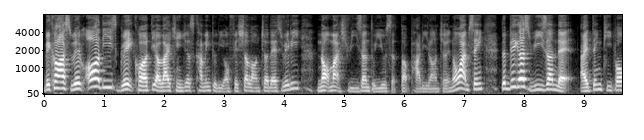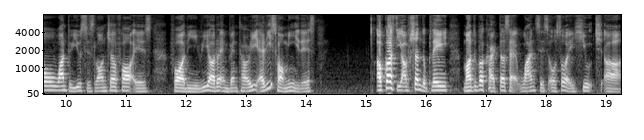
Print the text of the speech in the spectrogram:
because with all these great quality of life changes coming to the official launcher, there's really not much reason to use a third party launcher. You know what I'm saying? The biggest reason that I think people want to use this launcher for is for the reorder inventory. At least for me it is. Of course, the option to play multiple characters at once is also a huge uh,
